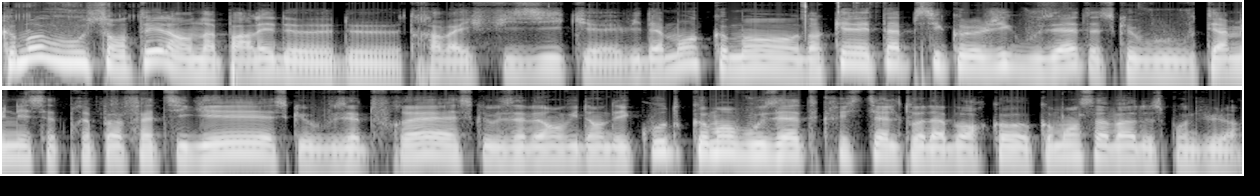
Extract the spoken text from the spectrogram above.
Comment vous vous sentez là On a parlé de, de travail physique évidemment. Comment, dans quel état psychologique vous êtes? Est-ce que vous terminez cette prépa fatigué Est-ce que vous êtes frais? Est-ce que vous avez envie d'en découdre? Comment vous êtes, Christelle, toi d'abord? Co- Comment ça va de ce point de vue-là?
